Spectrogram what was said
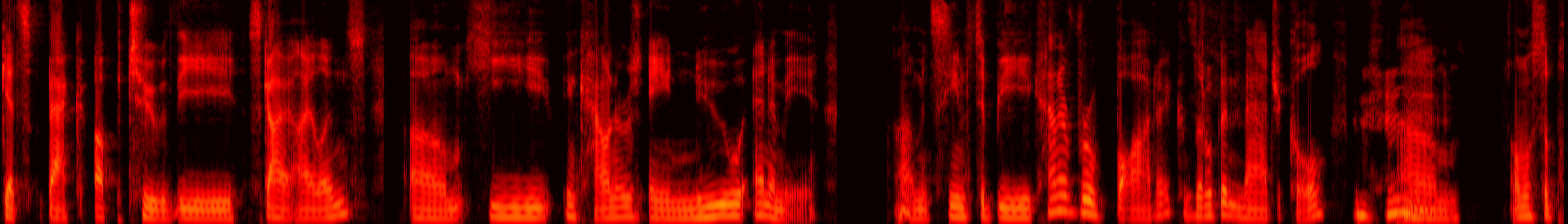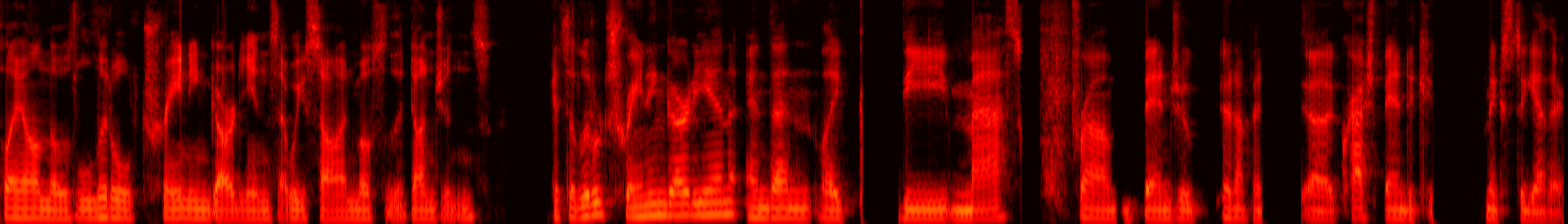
gets back up to the Sky Islands, um, he encounters a new enemy. Um, it seems to be kind of robotic, a little bit magical. Mm-hmm. Um, almost a play on those little training guardians that we saw in most of the dungeons. It's a little training guardian, and then like the mask from Banjo, uh, not uh, Crash Bandicoot mixed together.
